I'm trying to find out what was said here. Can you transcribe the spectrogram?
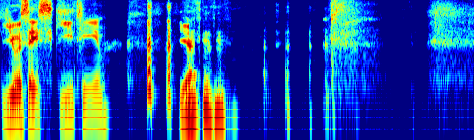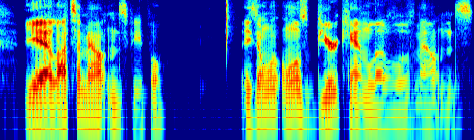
USA ski team. Yeah. Yeah, lots of mountains, people. These almo- almost beer can level of mountains,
